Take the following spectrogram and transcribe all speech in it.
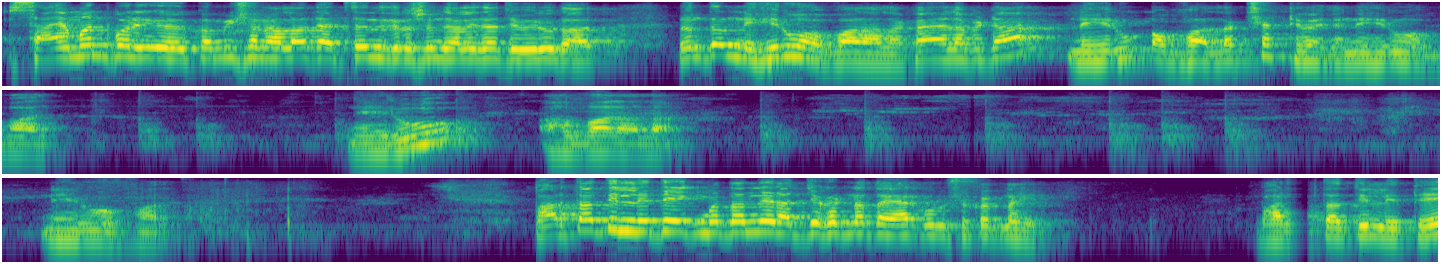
सायमन परि कमिशन आला त्याचं निदर्शन झाले त्याच्या विरोधात. नंतर नेहरू अहवाल आला. काय आला बेटा? नेहरू अहवाल लक्षात ठेवायचा. नेहरू अहवाल नेहरू अहवाल आला. नेहरू अहवाल भारतातील नेते एकमताने राज्यघटना तयार करू शकत नाहीत. भारतातील नेते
